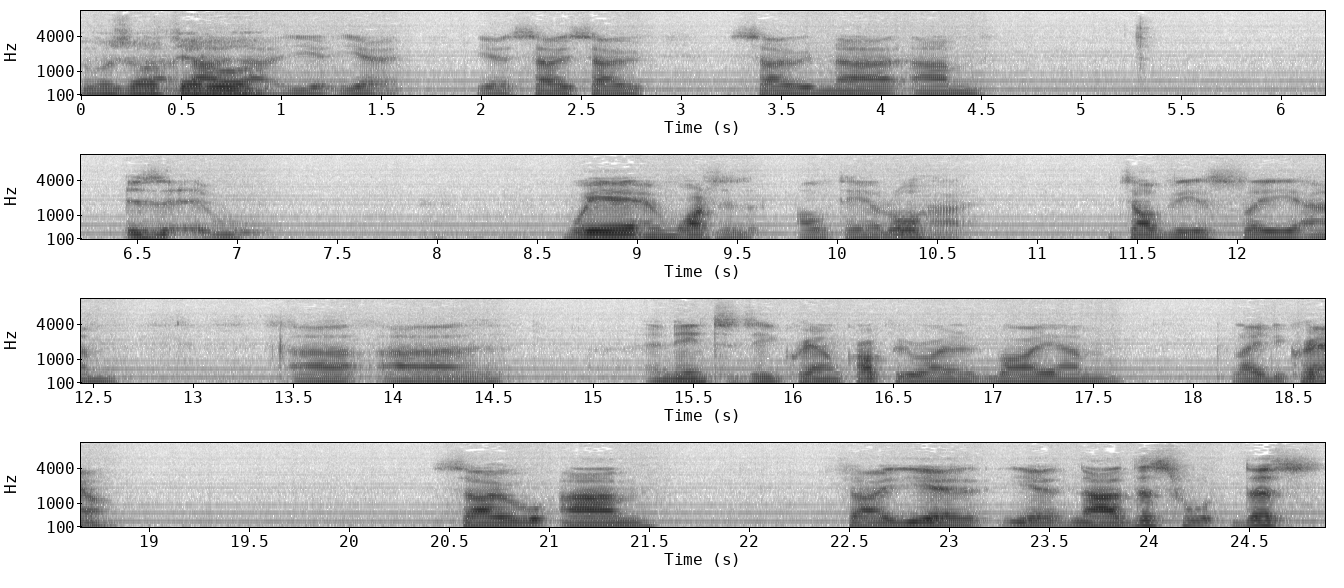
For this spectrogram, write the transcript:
It was No, Aotearoa. no, no, yeah, yeah, yeah. So, so, so, no. Um, is it, where and what is Aotearoa? It's obviously um, uh, uh, an entity crown copyrighted by um, Lady Crown. So, um, so yeah, yeah. No, this this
